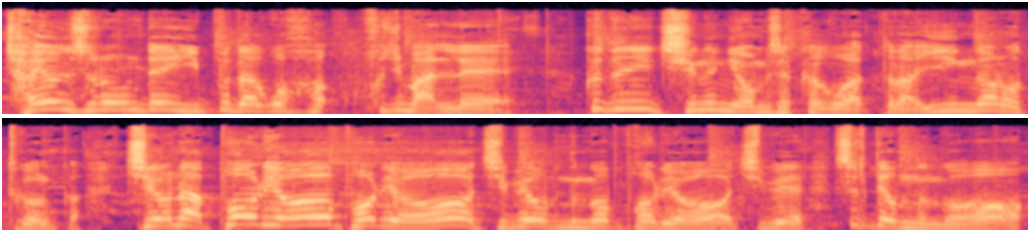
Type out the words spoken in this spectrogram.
자연스러운데 이쁘다고 하지 말래 그러더니 지는 염색하고 왔더라. 이 인간 어떻게 할까? 지연아, 버려, 버려. 집에 없는 거 버려. 집에 쓸데없는 거.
